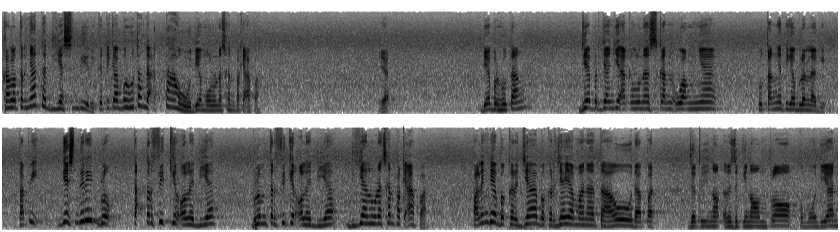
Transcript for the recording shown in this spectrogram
Kalau ternyata dia sendiri ketika berhutang tidak tahu dia mau lunaskan pakai apa. Ya. Dia berhutang, dia berjanji akan lunaskan uangnya hutangnya tiga bulan lagi tapi dia sendiri belum tak terfikir oleh dia, belum terfikir oleh dia, dia lunaskan pakai apa? Paling dia bekerja, bekerja yang mana tahu dapat rezeki, rezeki nomplok, kemudian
